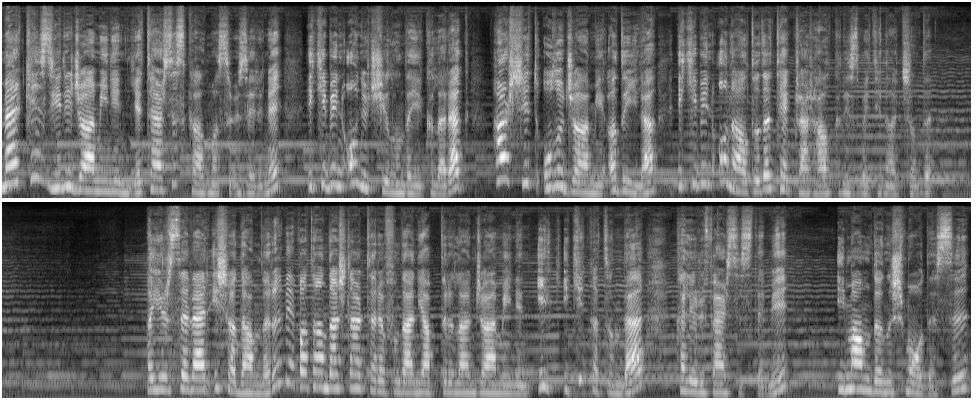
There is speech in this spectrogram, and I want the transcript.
Merkez Yeni Camii'nin yetersiz kalması üzerine 2013 yılında yıkılarak Harşit Ulu Camii adıyla 2016'da tekrar halkın hizmetine açıldı. Hayırsever iş adamları ve vatandaşlar tarafından yaptırılan caminin ilk iki katında kalorifer sistemi, imam danışma odası,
